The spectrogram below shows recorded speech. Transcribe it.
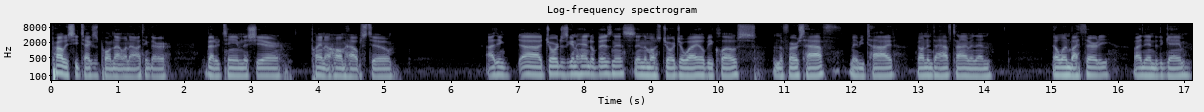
probably see Texas pulling that one out. I think they're the better team this year. Playing at home helps too. I think uh, Georgia's going to handle business in the most Georgia way. It'll be close in the first half, maybe tied going into halftime, and then they'll win by 30 by the end of the game.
